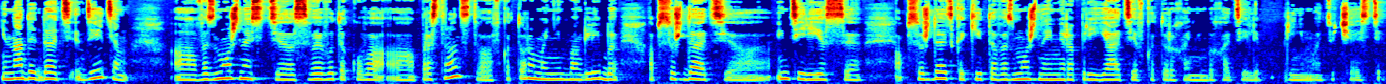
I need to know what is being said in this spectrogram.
И надо дать детям возможность своего такого пространства, в котором они могли бы обсуждать э, интересы, обсуждать какие-то возможные мероприятия, в которых они бы хотели принимать участие.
